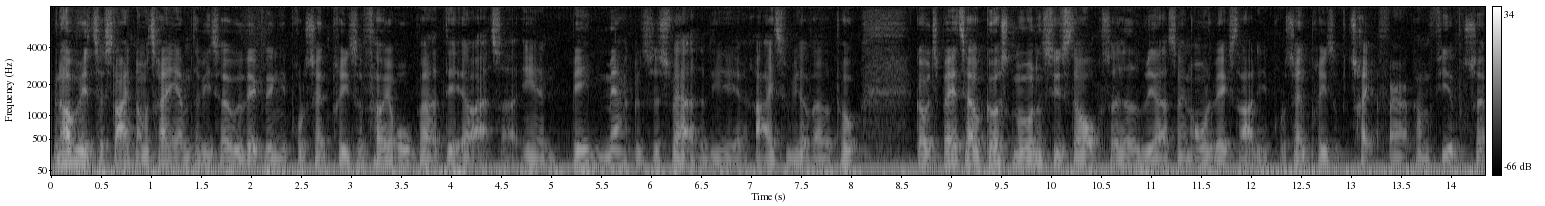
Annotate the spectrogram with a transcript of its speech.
Men hopper vi til slide nummer 3, jamen der viser udviklingen i producentpriser for Europa. Det er jo altså en bemærkelsesværdig øh, rejse, vi har været på. Går vi tilbage til august måned sidste år, så havde vi altså en årlig vækstrate i producentpriser på 43,4%.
